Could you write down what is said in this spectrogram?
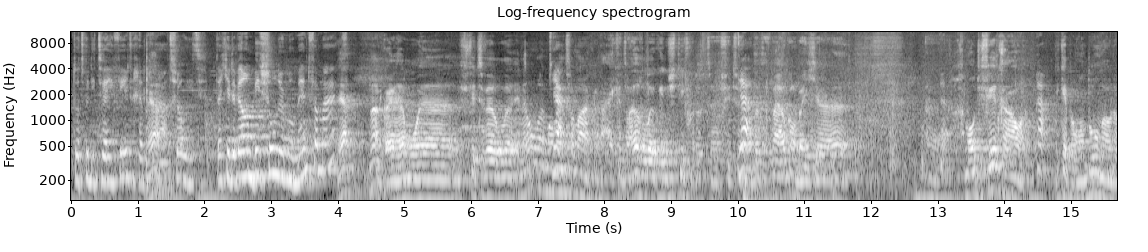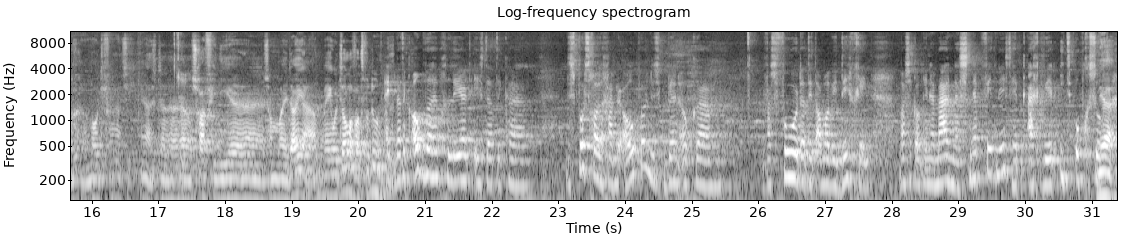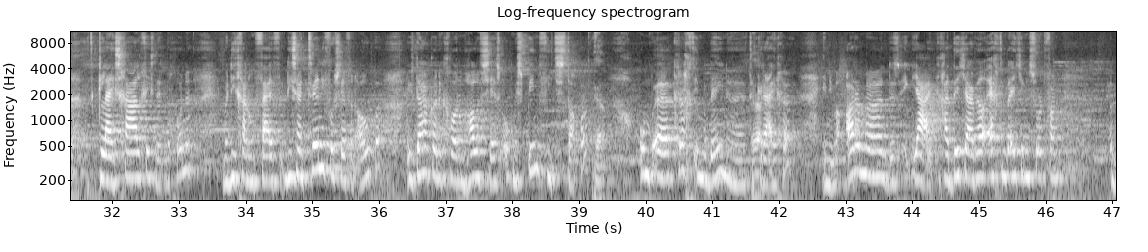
Tot we die 42 hebben Ja. gehaald, zoiets. Dat je er wel een bijzonder moment van maakt. Ja, nou, daar kan je een heel mooi eh, virtueel eh, NL-moment Ja. van maken. Nou, ik vind het wel een heel leuk initiatief voor dat uh, virtueel. Ja. Dat heeft mij ook wel een beetje eh, eh, gemotiveerd gehouden. Ja. Ik heb wel een doel nodig, een motivatie. Ja, dus dan, eh, dan schaf je die, eh, zo'n medaille aan, maar je moet er wel wat voor doen. En wat ik ook wel heb geleerd is dat ik. eh, de sportscholen gaan weer open. Dus ik ben ook. ehm, was voordat dit allemaal weer dicht ging, was ik ook in Hermuiden naar Snap Fitness. Daar heb ik eigenlijk weer iets opgezocht. Ja. Het kleinschalig is net begonnen. Maar die gaan om vijf. Die zijn 24-7 open. Dus daar kan ik gewoon om half zes op mijn spinfiets stappen. Ja. Om eh, kracht in mijn benen te Ja. krijgen. En in mijn armen. Dus ik, ja, ik ga dit jaar wel echt een beetje een soort van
